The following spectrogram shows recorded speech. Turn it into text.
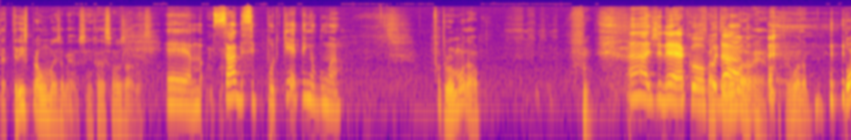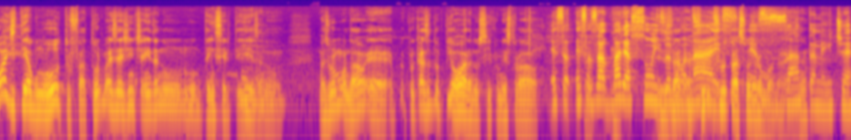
É 3 para 1, mais ou menos, em relação aos homens. É, Sabe-se por quê? Tem alguma... Fator hormonal. Ah, gineco, fator cuidado. Hormonal, é, fator hormonal. Pode ter algum outro fator, mas a gente ainda não, não tem certeza. Uhum. Não, mas o hormonal é por causa da piora no ciclo menstrual. Essa, essas é. variações Exato, hormonais. Flutuações hormonais. Né? Exatamente. Né? É.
